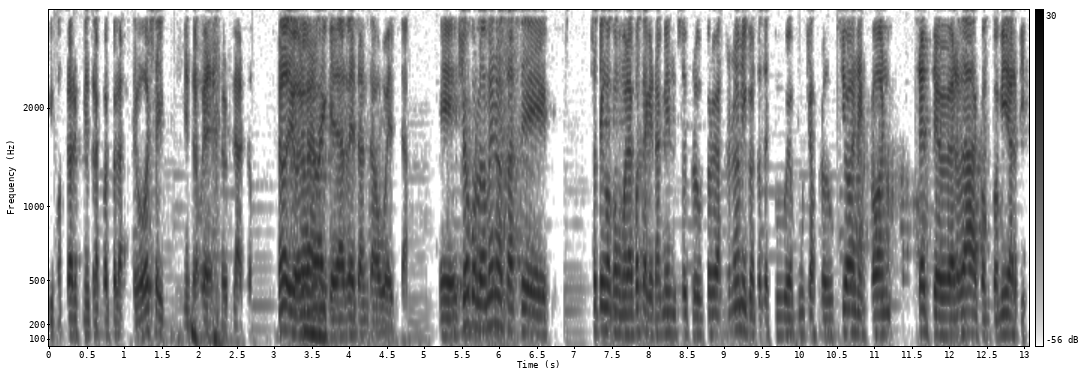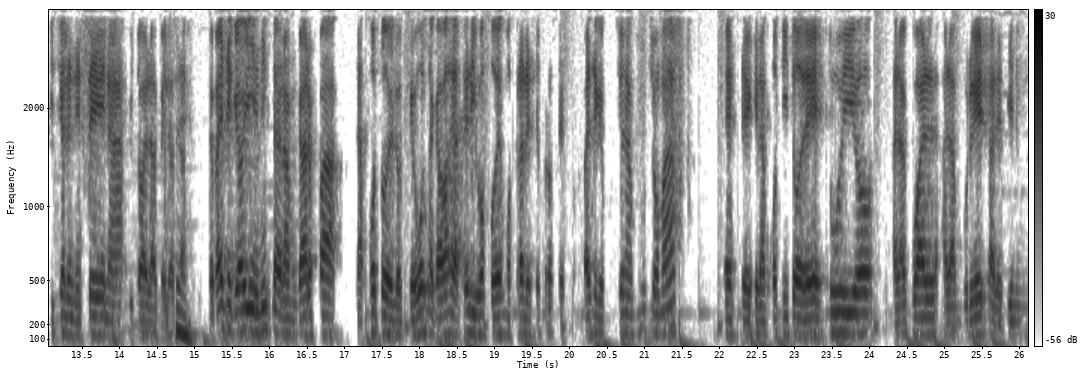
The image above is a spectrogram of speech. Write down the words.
y mostrar mientras corto la cebolla y mientras voy haciendo el plato. No digo, no, no hay que darle tanta vuelta. Eh, yo por lo menos hace yo tengo como la cosa que también soy productor gastronómico, entonces tuve muchas producciones con set de verdad, con comida artificial en escena y toda la pelota. Sí. Me parece que hoy en Instagram garpa la foto de lo que vos acabás de hacer y vos podés mostrar ese proceso. Me parece que funciona mucho más este, que la fotito de estudio a la cual a la hamburguesa le tiene un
